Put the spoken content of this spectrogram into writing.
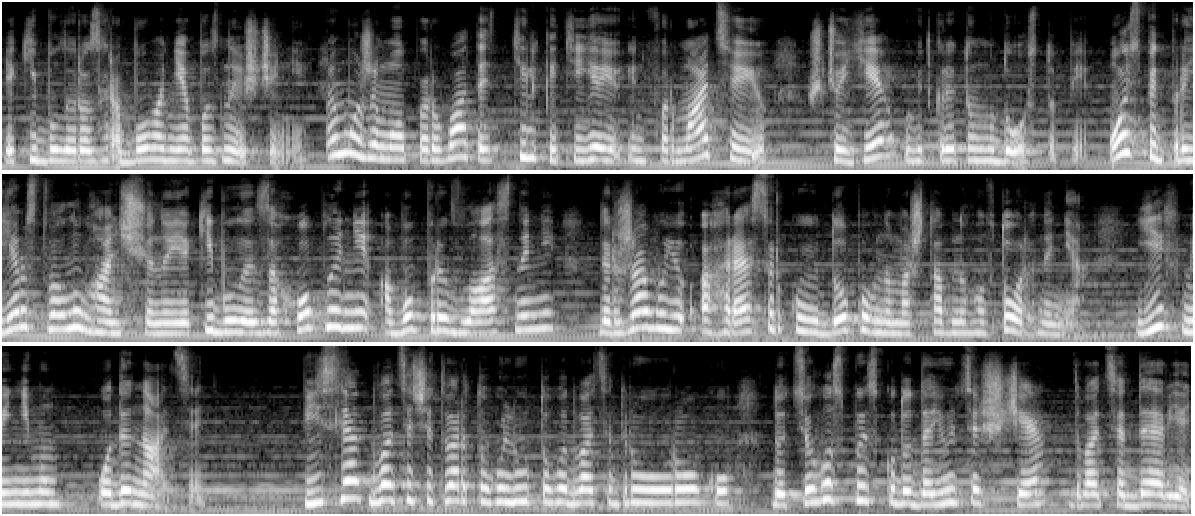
які були розграбовані або знищені. Ми можемо оперувати тільки тією інформацією, що є у відкритому доступі. Ось підприємства Луганщини, які були захоплені або привласнені державою-агресоркою до повномасштабного вторгнення. Їх мінімум 11. Після 24 лютого 2022 року до цього списку додаються ще 29.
